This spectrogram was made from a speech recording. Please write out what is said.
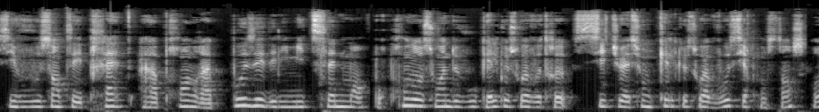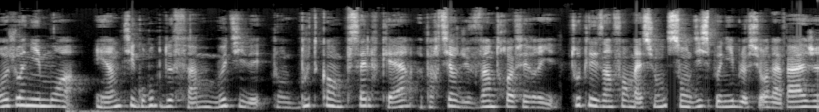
Si vous vous sentez prête à apprendre à poser des limites sainement pour prendre soin de vous, quelle que soit votre situation, quelles que soient vos circonstances, rejoignez-moi et un petit groupe de femmes motivées dans le bootcamp self-care à partir du 23 février. Toutes les informations sont disponibles sur la page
